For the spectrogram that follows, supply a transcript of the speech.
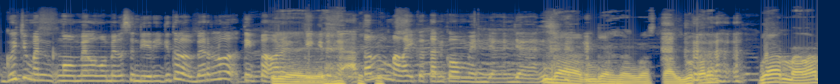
gue cuman ngomel-ngomel sendiri gitu loh ber lu tipe orang Iya, kayak iya. gitu nggak atau lu malah ikutan komen jangan-jangan Enggak, enggak sama sekali. Gue kadang gue malam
